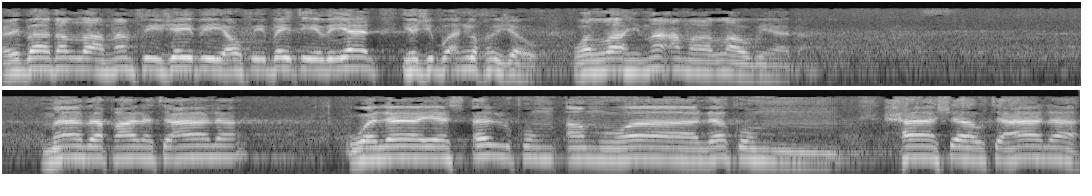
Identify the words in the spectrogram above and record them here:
عباد الله من في جيبه أو في بيته ريال يجب أن يخرجه. والله ما أمر الله بهذا. ماذا قال تعالى؟ ولا يسألكم أموالكم. حاشاه تعالى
